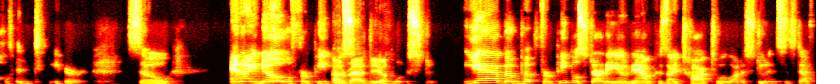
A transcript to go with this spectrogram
volunteer. So, and I know for people, not a bad deal. St- yeah, but but for people starting out now, because I talk to a lot of students and stuff,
